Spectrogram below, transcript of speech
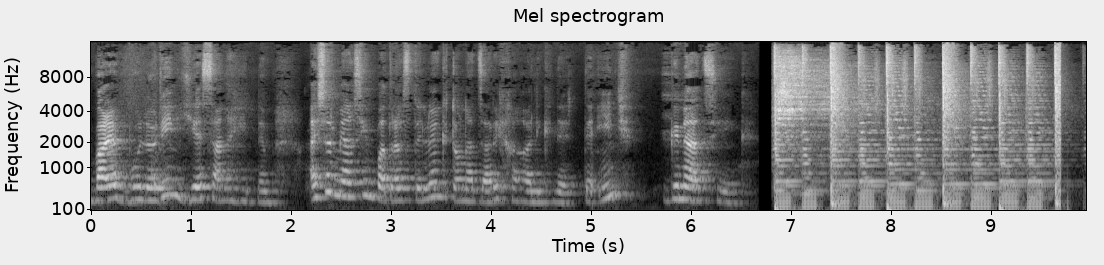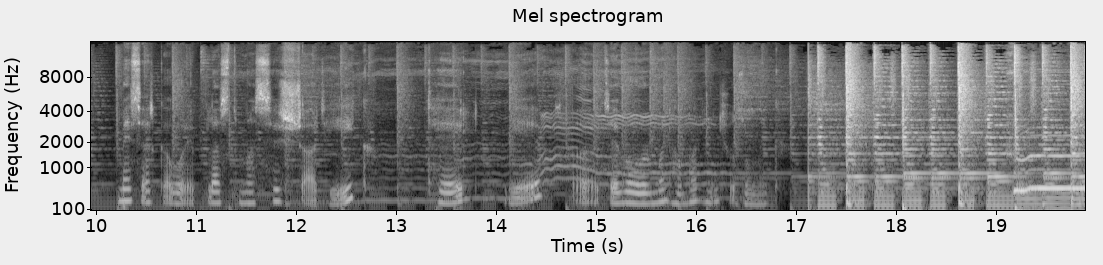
Բարև բոլորին, ես Անահիտն եմ։ Այսօր միասին պատրաստելու ենք տոնածառի խաղալիքներ։ Դե ի՞նչ, գնացինք։ Մեզ հարկավոր է պլաստմասե շարիկ, թել եւ ձևավորման համար ինչ ուզում եք։ Ooh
